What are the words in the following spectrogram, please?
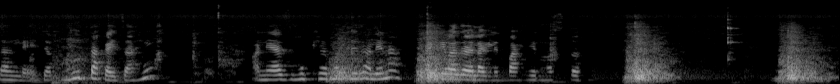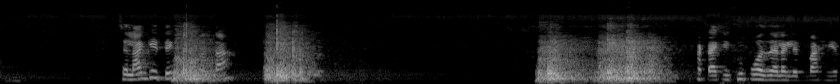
चाललंय याच्यात दूध टाकायचं आहे. आणि आज मुख्य म्हणजे झाले ना टाके वाजायला लागलेत बाहेर मस्त. चला घेते करून आता. फटाके खूप वाजायला लागलेत बाहेर.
